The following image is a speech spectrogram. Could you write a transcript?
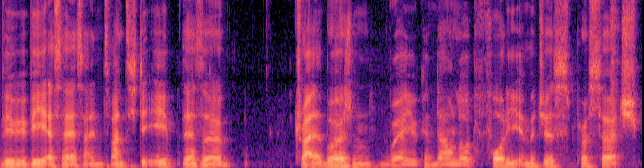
www.sas21.de. There's a trial version where you can download 40 images per search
